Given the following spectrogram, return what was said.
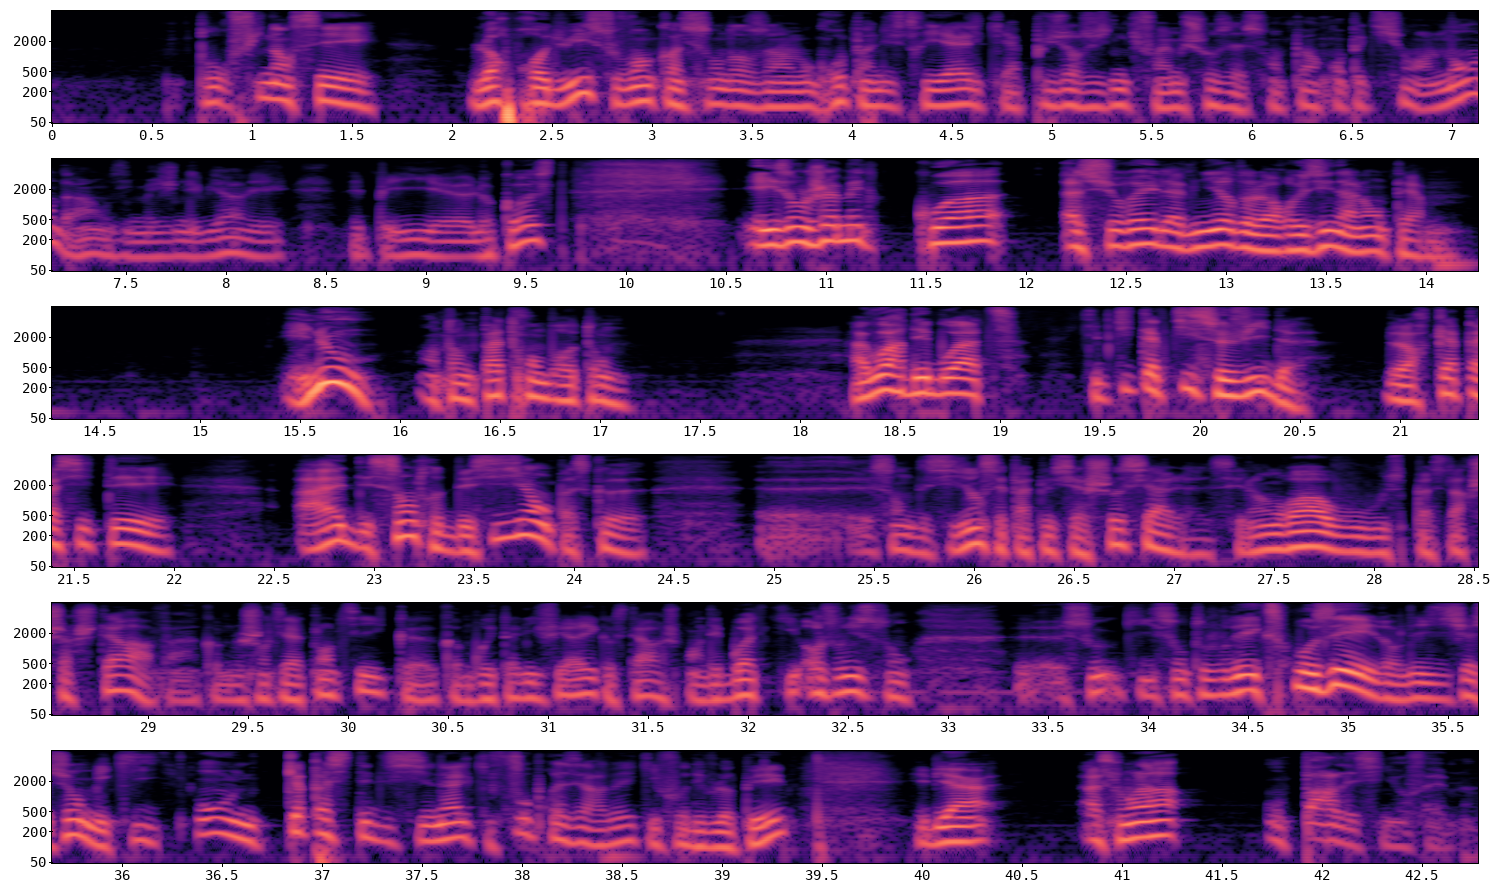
pour financer leurs produits. Souvent, quand ils sont dans un groupe industriel qui a plusieurs usines qui font la même chose, elles sont un peu en compétition dans le monde. Hein. vous imaginez bien les, pays euh, low cost. Et ils n'ont jamais de quoi assurer l'avenir de leur usine à long terme. Et nous, en tant que patrons bretons, avoir des boîtes qui petit à petit se vident de leur capacité à être des centres de décision, parce que euh, le centre de décision, c'est pas que le siège social, c'est l'endroit où se passe la recherche, etc. Enfin, comme le chantier Atlantique, euh, comme Brittany Ferry, etc. Je prends des boîtes qui aujourd'hui sont, euh, sont aujourd'hui exposées dans des situations, mais qui ont une capacité décisionnelle qu'il faut préserver, qu'il faut développer. Eh bien, à ce moment-là, on parle des signaux faibles.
